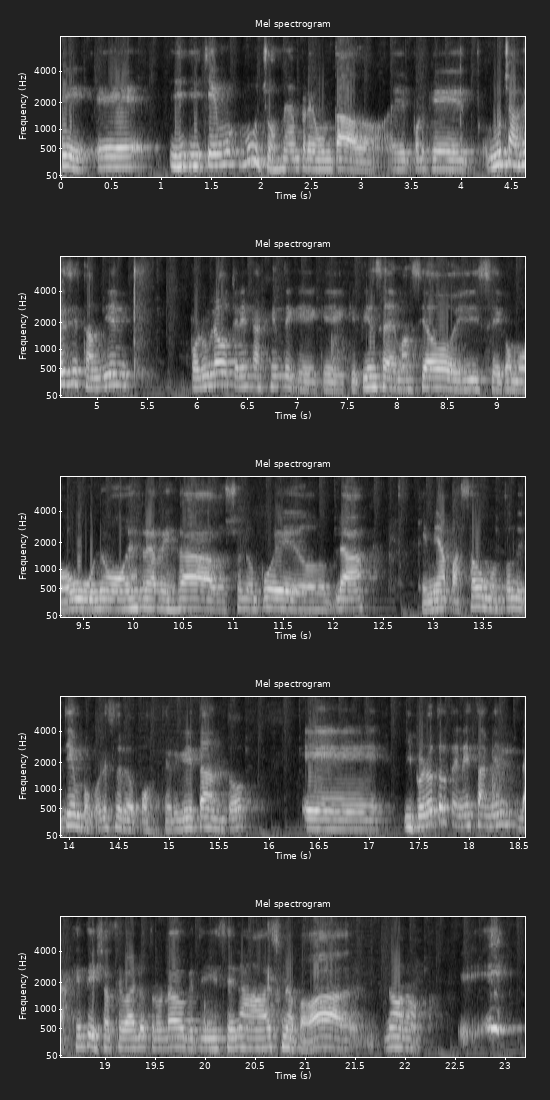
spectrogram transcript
Sí, eh, y, que mu- muchos me han preguntado, eh, porque muchas veces también, por un lado tenés la gente que, piensa demasiado y dice como, uh, no, es re arriesgado, yo no puedo, bla, que me ha pasado un montón de tiempo, por eso lo postergué tanto. Eh, y por otro tenés también la gente que ya se va al otro lado que te dice, no, es una pavada. No, no. Eh, eh,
